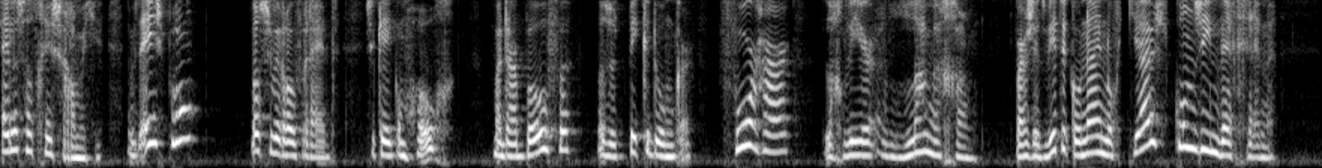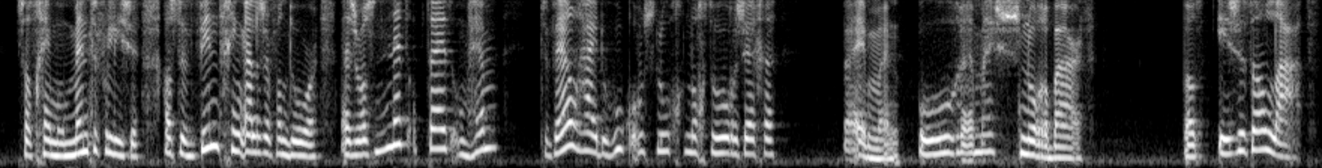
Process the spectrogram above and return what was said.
Alice had geen schrammetje en met één sprong was ze weer overeind. Ze keek omhoog, maar daarboven was het pikken donker. Voor haar lag weer een lange gang waar ze het witte konijn nog juist kon zien wegrennen. Ze had geen moment te verliezen. Als de wind ging Alice er vandoor en ze was net op tijd om hem, terwijl hij de hoek omsloeg, nog te horen zeggen: Bij mijn oren en mijn snorrebaard. Wat is het al laat?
